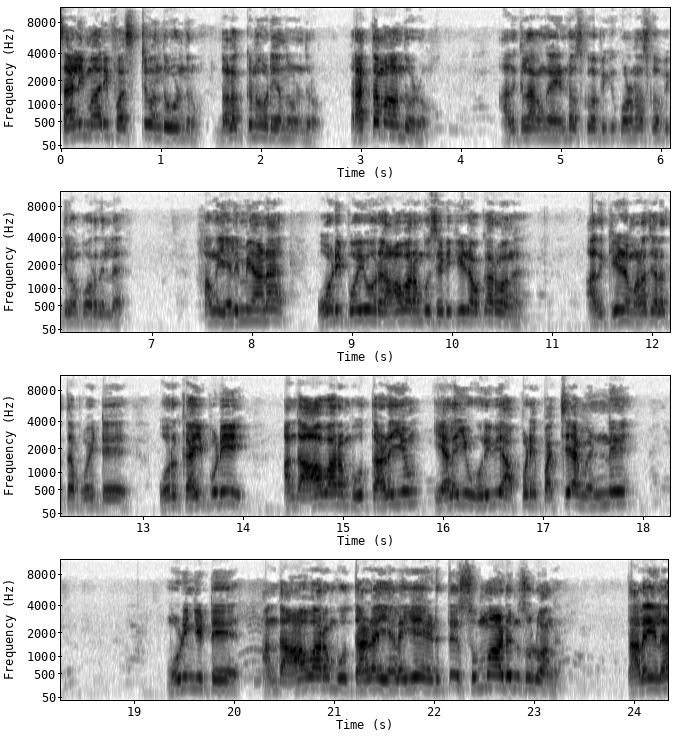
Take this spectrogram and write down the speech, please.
சளி மாதிரி ஃபஸ்ட்டு வந்து விழுந்துடும் தொலக்குன்னு ஓடி வந்து விழுந்துடும் ரத்தமாக வந்து விழும் அதுக்கெல்லாம் அவங்க எண்டோஸ்கோபிக்கு கொரோனாஸ்கோபிக்கெலாம் போகிறதில்ல அவங்க எளிமையான ஓடி போய் ஒரு ஆவாரம்பூ செடி கீழே உட்காருவாங்க. அது கீழே மலஜலத்தை போயிட்டு ஒரு கைப்பிடி அந்த ஆவாரம்பூ தழையும் இலையும் உருவி அப்படியே பச்சையாக மென்று முழுங்கிட்டு அந்த ஆவாரம்பூ தழை இலையே எடுத்து சும்மாடுன்னு சொல்லுவாங்க. தலையில்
